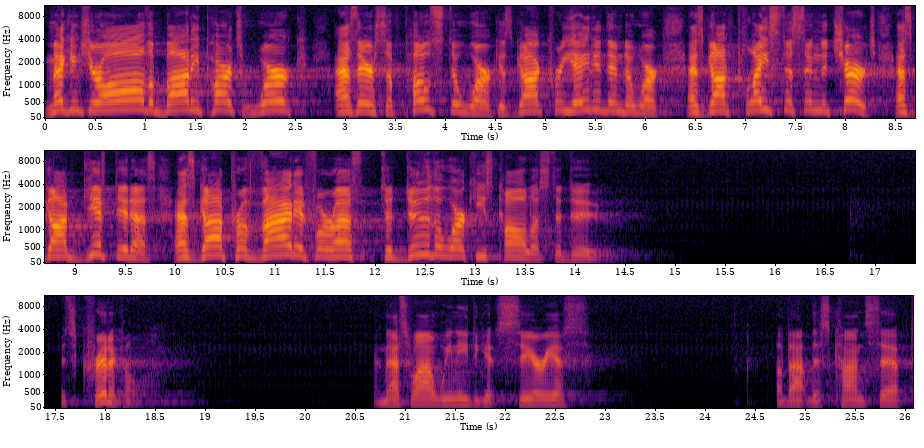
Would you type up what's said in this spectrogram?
making sure all the body parts work as they're supposed to work, as God created them to work, as God placed us in the church, as God gifted us, as God provided for us to do the work He's called us to do. It's critical. And that's why we need to get serious about this concept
